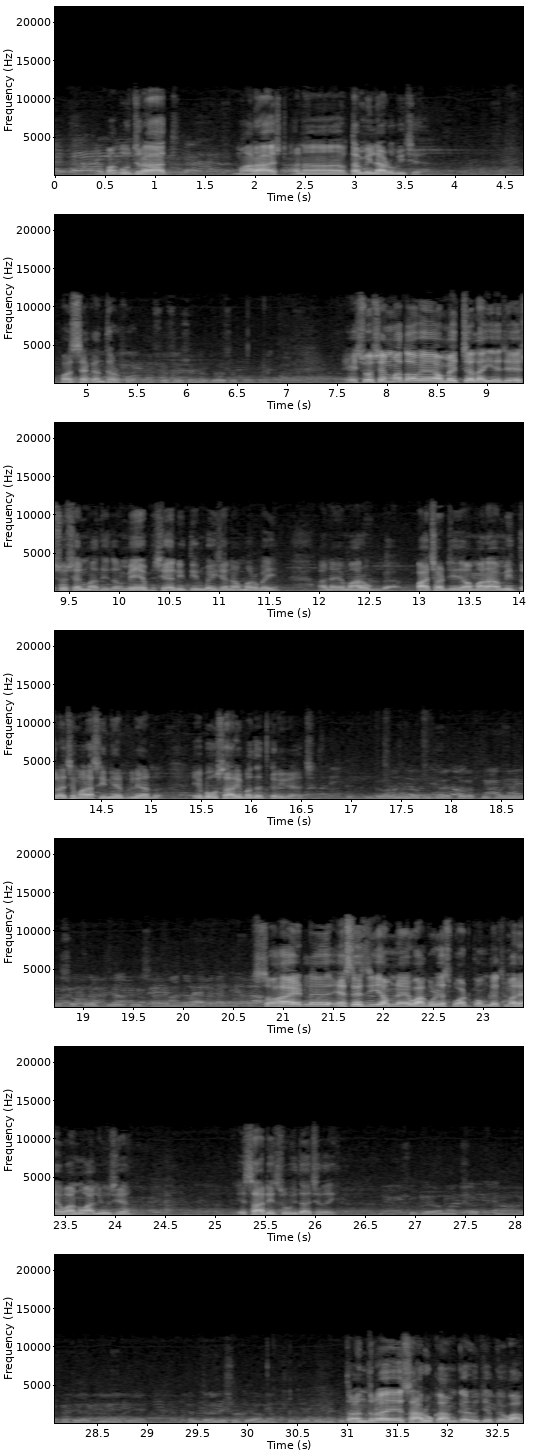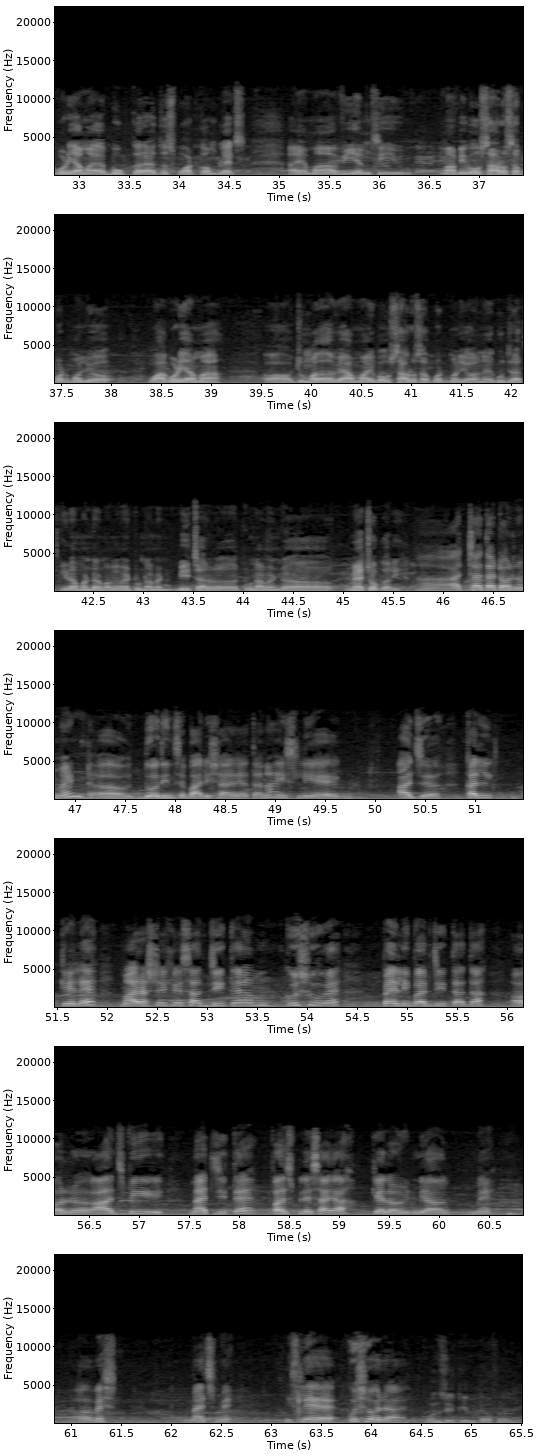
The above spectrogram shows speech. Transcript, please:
એમાં ગુજરાત મહારાષ્ટ્ર અને તમિલનાડુ બી છે. ફર્સ્ટ સેકન્ડ થર્ડ ફોર્થ એસોસિએશનમાં તો હવે અમે જ ચલાવીએ છીએ એસોસિએશનમાંથી તો. મેં છે નીતિનભાઈ છે ને અમરભાઈ. અને મારું પાછળ જે અમારા મિત્ર છે મારા સિનિયર પ્લેયર એ બહુ સારી મદદ કરી રહ્યા છે. ગુજરાત તરફથી કોઈ સપોર્ટ કોઈ સહાય એટલે એસએસજી અમને વાઘોડિયા સ્પોર્ટ કોમ્પ્લેક્સમાં રહેવાનું આલ્યું છે. એ સારી સુવિધા છે ભાઈ. શું કહેવા માગશો ગુજરાતને એટલે તંત્રને શું કહેવા માગશો જે તમે તંત્રએ સારું કામ કર્યું છે કે વાઘોડિયામાં બુક કરાયું હતું સ્પોર્ટ કોમ્પ્લેક્સ એમાં વીએમસીમાં બી બહુ સારો સપોર્ટ મળ્યો વાઘોડિયામાં અ, જુમ્માદાદા વ્યાયામમાં બી બહુ સારો સપોર્ટ મળ્યો અને ગુજરાત ક્રીડા મંડળમાં બી અમે ટુર્નામેન્ટ બે ચાર ટુર્નામેન્ટ અ, મેચો કરી हाँ अच्छा था टूर्नामेंट अ, दो दिन से बारिश आया था ना इसलिए आज कल केले महाराष्ट्र के साथ जीते हम खुश हुए पहली बार जीता था और आज भी मैच जीते फ़र्स्ट प्लेस आया खेलो इंडिया में वेस्ट मैच में। इसलिए खुश हो रहा है। कौन सी टीम टफ रही?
